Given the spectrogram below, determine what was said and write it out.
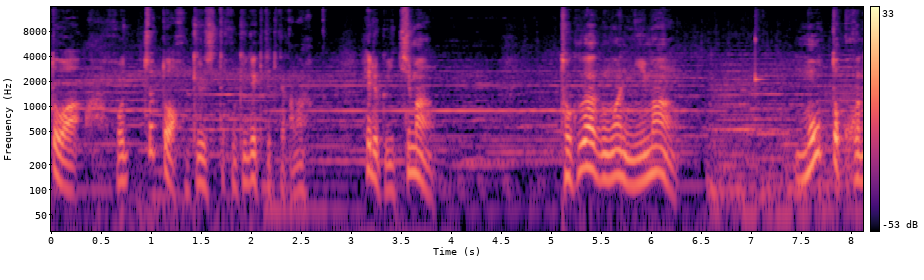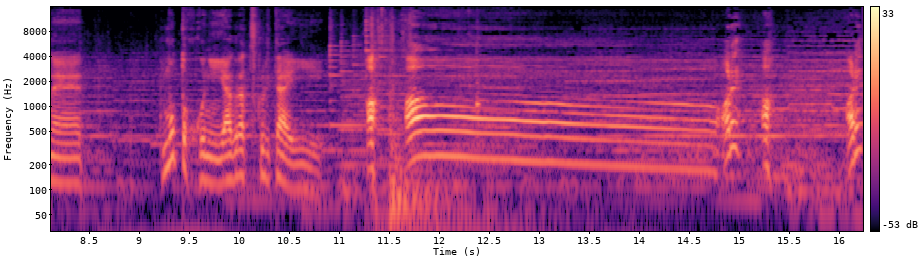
とはほちょっとは補給して補給できてきたかな兵力1万。徳川軍は2万。もっとここね。もっとここに櫓作りたい。あああれ？ああれ？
